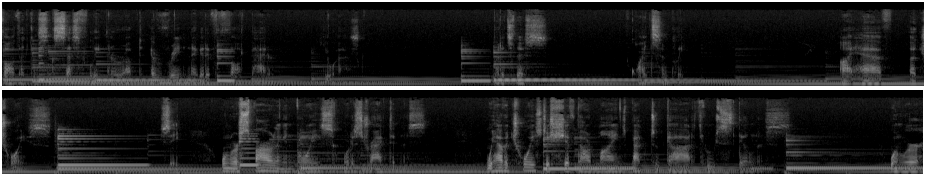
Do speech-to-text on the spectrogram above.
thought that can successfully interrupt every negative thought pattern, you ask? But it's this, quite simply I have a choice. See, when we're spiraling in noise or distractedness, we have a choice to shift our minds back to God through stillness. When we're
